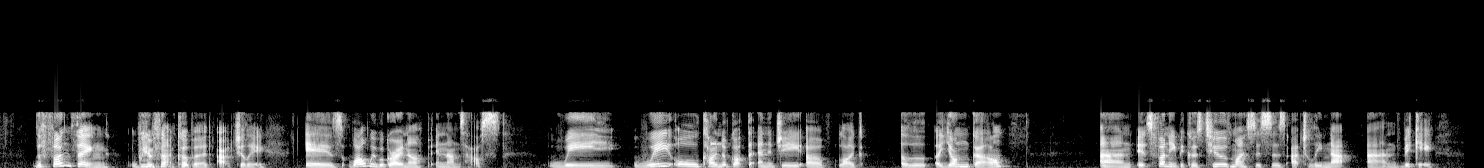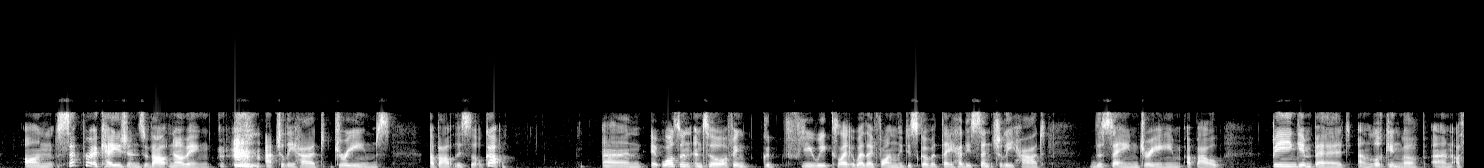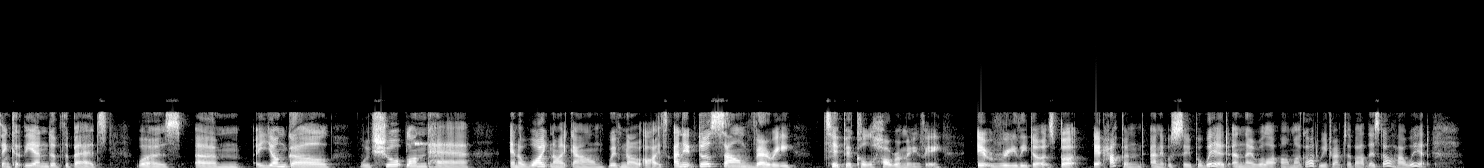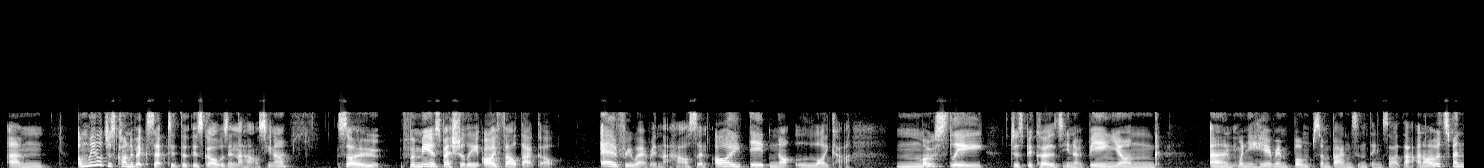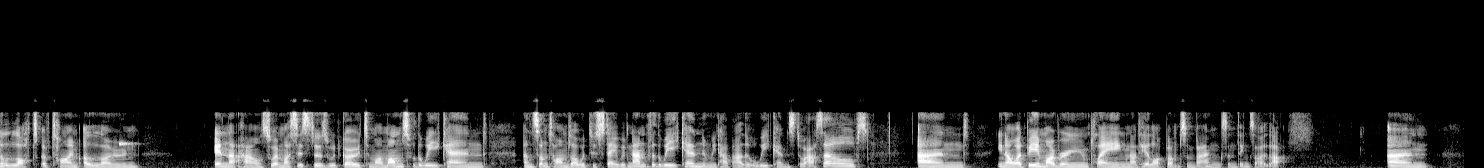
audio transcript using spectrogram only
the fun thing with that cupboard actually is while we were growing up in Nan's house, we we all kind of got the energy of like a, a young girl. And it's funny because two of my sisters, actually Nat and Vicky, on separate occasions without knowing, actually had dreams about this little girl. And it wasn't until I think a good few weeks later where they finally discovered they had essentially had the same dream about being in bed and looking up. And I think at the end of the bed was um, a young girl with short blonde hair in a white nightgown with no eyes. And it does sound very typical horror movie. It really does, but it happened and it was super weird. And they were like, oh my god, we dreamt about this girl, how weird. Um, and we all just kind of accepted that this girl was in the house, you know? So for me especially, I felt that girl everywhere in that house and I did not like her. Mostly just because, you know, being young and when you're hearing bumps and bangs and things like that. And I would spend a lot of time alone in that house when my sisters would go to my mom's for the weekend and sometimes I would just stay with Nan for the weekend and we'd have our little weekends to ourselves. And you know I'd be in my room playing and I'd hear like bumps and bangs and things like that. And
